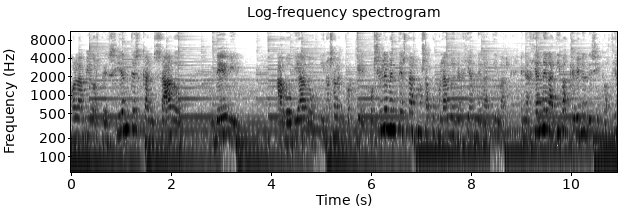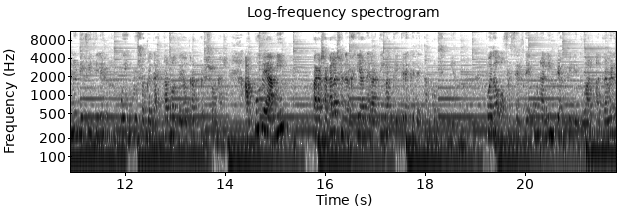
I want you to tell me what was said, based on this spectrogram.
Hola amigos, ¿te sientes cansado, débil, agobiado y no sabes por qué? Posiblemente estamos acumulando energías negativas, energías negativas que vienen de situaciones difíciles o incluso que captamos de otras personas. Acude a mí para sacar las energías negativas que crees que te están consumiendo. Puedo ofrecerte una limpia espiritual a través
